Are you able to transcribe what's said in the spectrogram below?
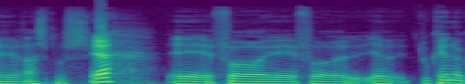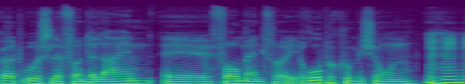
øh, Rasmus. Ja. Øh, for, for ja, du kender godt Ursula von der Leyen, øh, formand for Europakommissionen. Mm-hmm.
